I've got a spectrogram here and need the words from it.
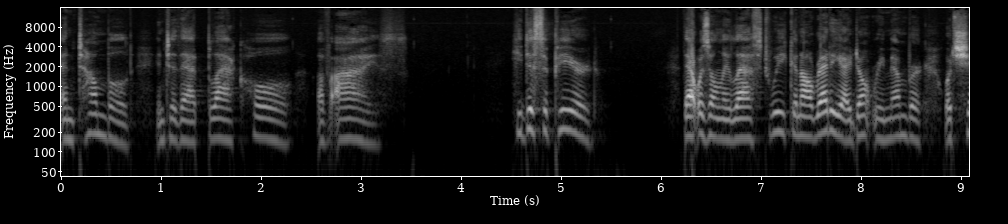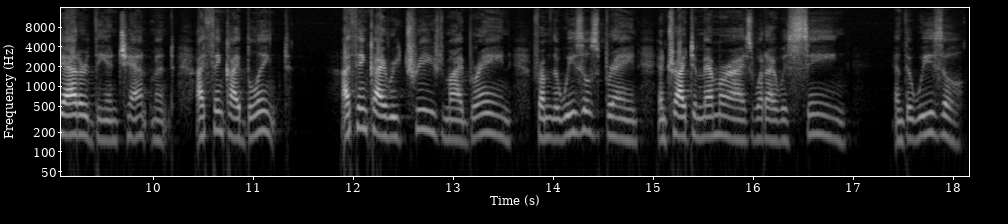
and tumbled into that black hole of eyes. He disappeared. That was only last week, and already I don't remember what shattered the enchantment. I think I blinked. I think I retrieved my brain from the weasel's brain and tried to memorize what I was seeing, and the weasel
